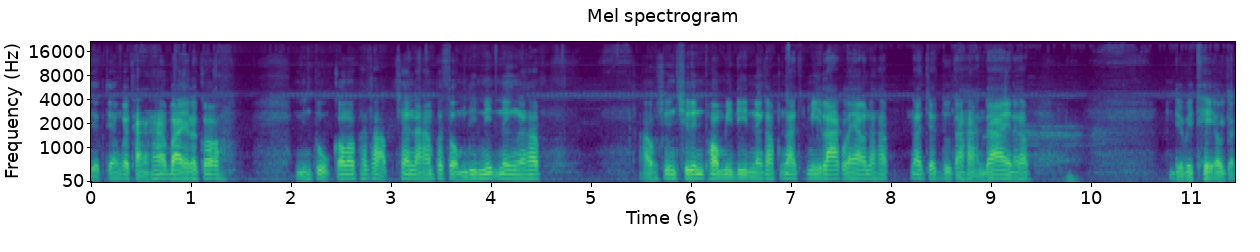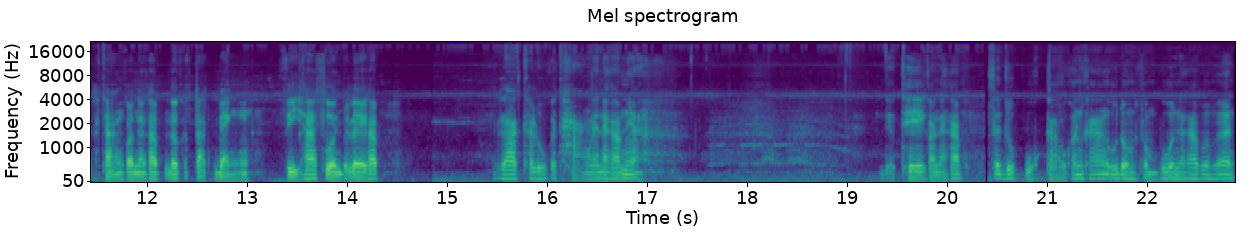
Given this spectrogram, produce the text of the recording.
เดี๋ยวเตรียมกระถางห้าใบแล้วก็ดินปลูกก็มาผสมแช่น้ำผสมดินนิดนึงนะครับ เอาชื้นๆพอมีดินนะครับ น่าจะมีรากแล้วนะครับ น่าจะดูดอาหารได้นะครับ เดี๋ยวไปเทออกจากกระถางก่อนนะครับ แล้วก็ตัดแบ่งสี่ห้าส่วนไปเลยครับ รากทะลุกระถางเลยนะครับ เนี่ย เดี๋ยวเทก่อนนะครับสดุปลูกเก่าค่อนข้างอุดมสมบูรณ์นะครับเพื่อน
